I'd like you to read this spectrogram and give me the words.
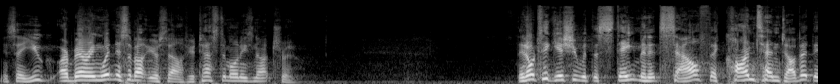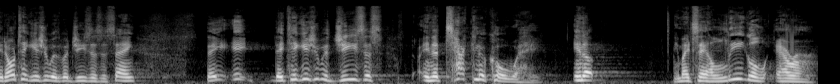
They say, You are bearing witness about yourself. Your testimony is not true. They don't take issue with the statement itself, the content of it. They don't take issue with what Jesus is saying. They, it, they take issue with Jesus in a technical way, in a, you might say, a legal error.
